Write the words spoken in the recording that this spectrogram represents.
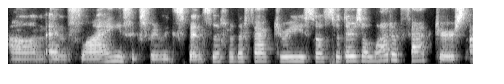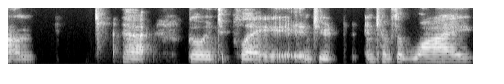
Um, and flying is extremely expensive for the factory. So, so there's a lot of factors um, that go into play into in terms of why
